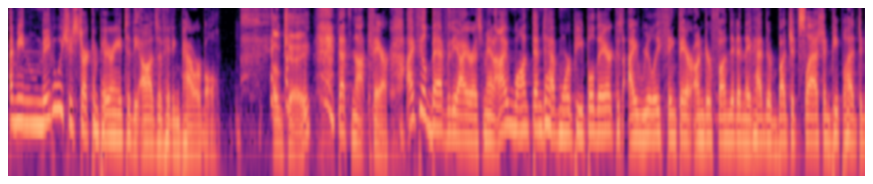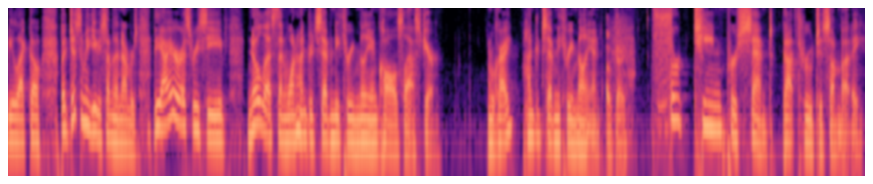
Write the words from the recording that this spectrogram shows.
I mean, maybe we should start comparing it to the odds of hitting Powerball. Okay. That's not fair. I feel bad for the IRS, man. I want them to have more people there because I really think they are underfunded and they've had their budget slashed and people had to be let go. But just let me give you some of the numbers. The IRS received no less than 173 million calls last year. Okay? 173 million. Okay. 13% got through to somebody.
